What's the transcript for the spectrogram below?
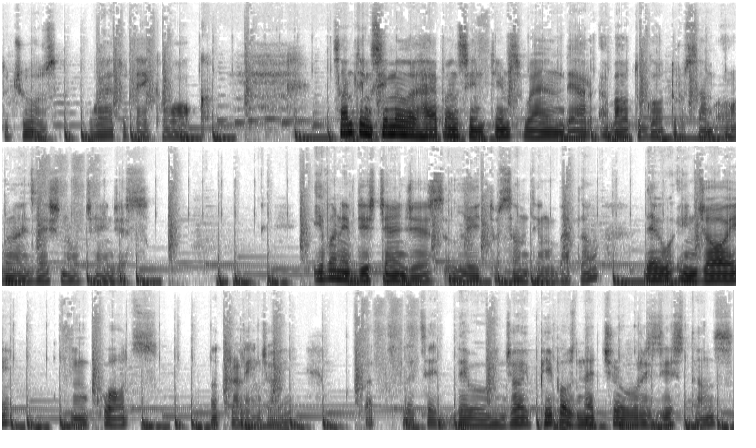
to choose where to take a walk. Something similar happens in teams when they are about to go through some organizational changes. Even if these changes lead to something better, they will enjoy, in quotes, not really enjoy, but let's say they will enjoy people's natural resistance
